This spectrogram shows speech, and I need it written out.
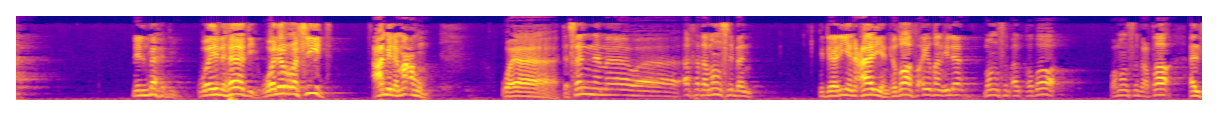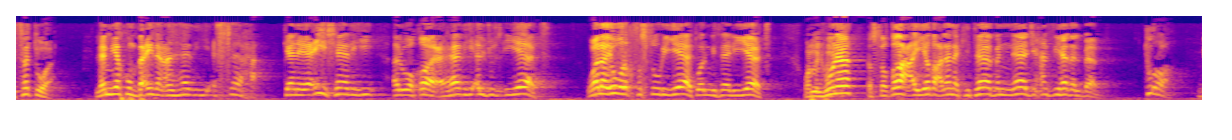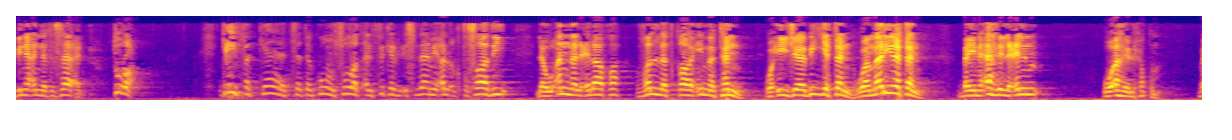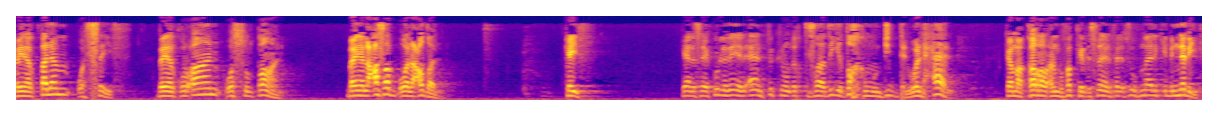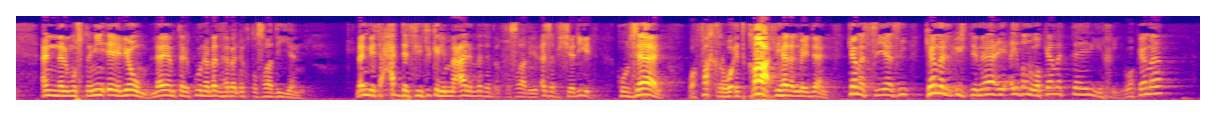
للمهدي وللهادي وللرشيد. عمل معهم. وتسنم وأخذ منصبا إداريا عاليا إضافة أيضا إلى منصب القضاء ومنصب إعطاء الفتوى. لم يكن بعيدا عن هذه الساحة. كان يعيش هذه الوقائع هذه الجزئيات. ولا يغرق في الصوريات والمثاليات. ومن هنا استطاع أن يضع لنا كتابا ناجحا في هذا الباب. ترى بنا أن نتساءل. ترى كيف كانت ستكون صورة الفكر الإسلامي الاقتصادي لو أن العلاقة ظلت قائمة وإيجابية ومرنة بين أهل العلم وأهل الحكم بين القلم والسيف بين القرآن والسلطان بين العصب والعضل. كيف؟ كان سيكون لدينا الآن فكر اقتصادي ضخم جدا والحال. كما قرر المفكر الإسلامي الفيلسوف مالك ابن نبي أن المسلمين إيه اليوم لا يمتلكون مذهبا اقتصاديا. لم يتحدد في فكرهم معالم مذهب اقتصادي للأسف الشديد. هزال وفقر وإدقاع في هذا الميدان. كما السياسي كما الاجتماعي أيضا وكما التاريخي وكما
